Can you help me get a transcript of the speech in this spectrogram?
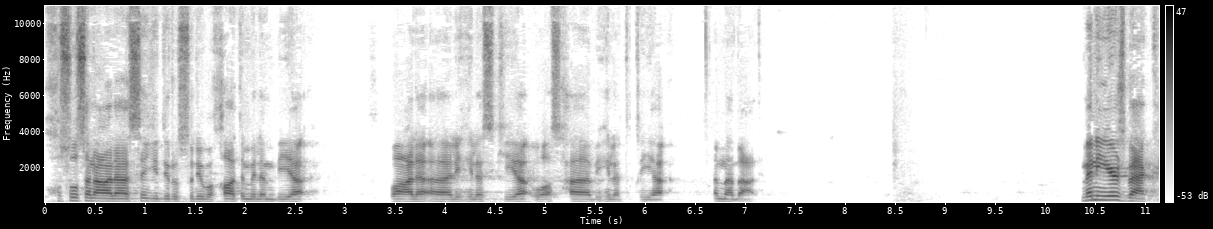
خصوصا على سيد الرسل وخاتم الانبياء وعلى اله الازكياء واصحابه الاتقياء اما بعد Many years back,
